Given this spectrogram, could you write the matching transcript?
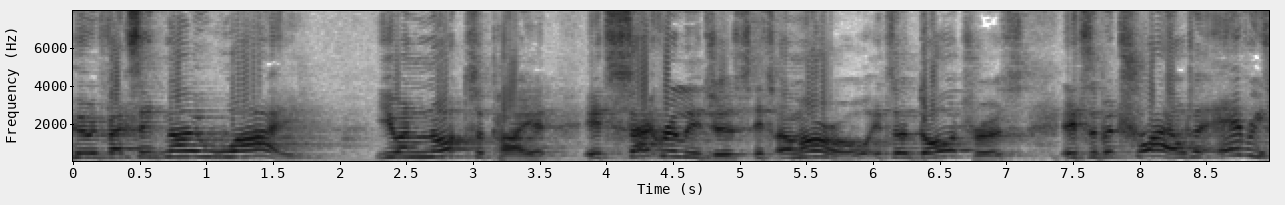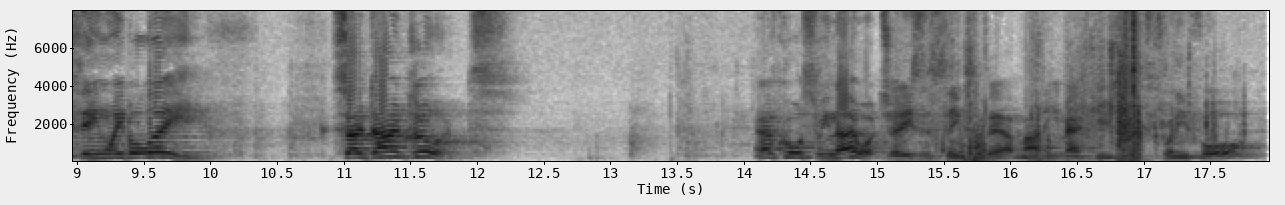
who, in fact, said, No way! You are not to pay it. It's sacrilegious, it's immoral, it's idolatrous, it's a betrayal to everything we believe. So don't do it. And of course, we know what Jesus thinks about money. Matthew 6 24.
